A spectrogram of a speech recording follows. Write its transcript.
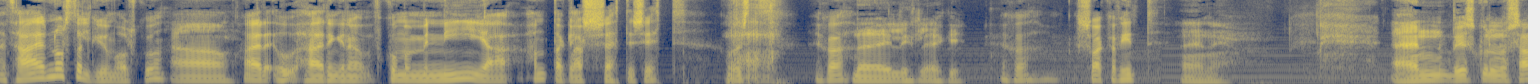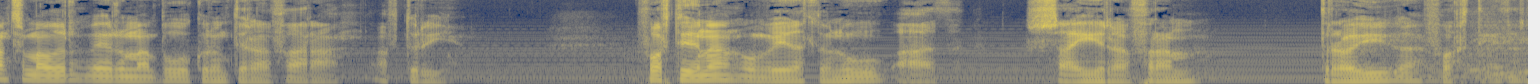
það er nostalgíumál sko. Já, það er, það er enginn að koma með nýja andaglassetti sitt veist, nei, líklega ekki. Eitthvað svaka fínt. Nei, nei. En við skulum samt sem áður við erum að búa okkur undir að fara aftur í fortíðina og við ætlum nú að særa fram drauga fortíðar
